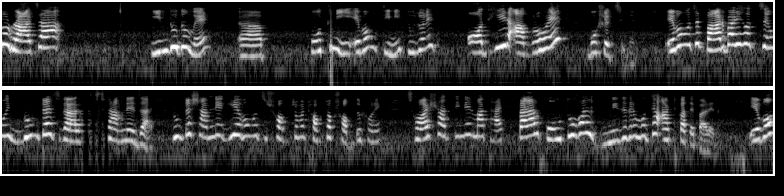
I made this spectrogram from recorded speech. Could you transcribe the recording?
তো রাজা ইন্দুদুমের পত্নী এবং তিনি দুজনে অধীর আগ্রহে বসেছিলেন। এবং হচ্ছে বারবারই হচ্ছে ওই রুমটার সামনে যায়। রুমটার সামনে গিয়ে এবং হচ্ছে সবসময় ঠক ঠক শব্দ শোনে। ছয় সাত দিনের মাথায় তার আর কৌতূহল নিজেদের মধ্যে আটকাতে পারে না। এবং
